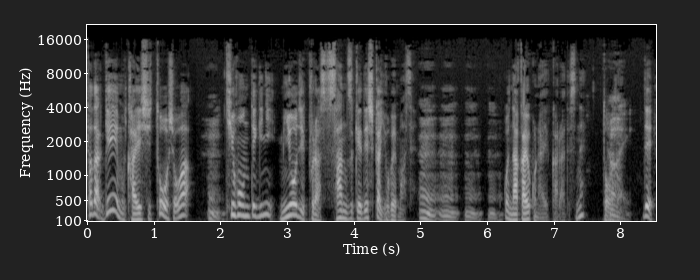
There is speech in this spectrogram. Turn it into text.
ただゲーム開始当初はうん。基本的に名字プラスさん付けでしか呼べません。うん、うん、うん、うん。これ仲良くないからですね。当然。はいで、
